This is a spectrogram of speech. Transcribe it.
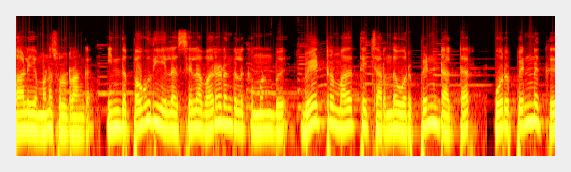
காளியம்மனை சொல்கிறாங்க இந்த பகுதியில் சில வருடங்களுக்கு முன்பு வேற்று மதத்தை சார்ந்த ஒரு பெண் டாக்டர் ஒரு பெண்ணுக்கு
